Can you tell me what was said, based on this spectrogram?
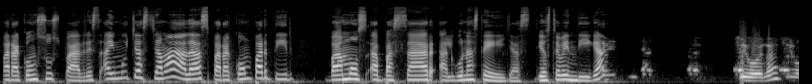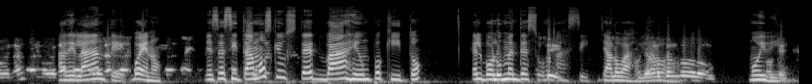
para con sus padres. Hay muchas llamadas para compartir. Vamos a pasar algunas de ellas. Dios te bendiga. Sí, buenas. Adelante. Bueno, necesitamos que usted baje un poquito el volumen de su... Ah, sí, ya lo bajo. Ya, lo Tengo... Muy bien.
